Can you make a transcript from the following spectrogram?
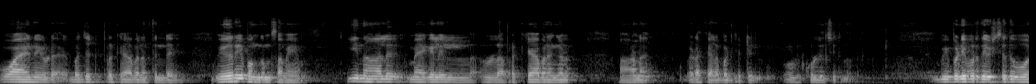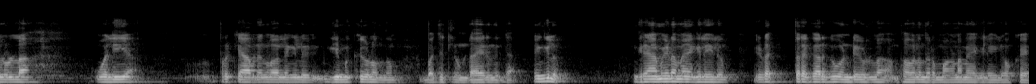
വായനയുടെ ബജറ്റ് പ്രഖ്യാപനത്തിന്റെ ഏറിയ പങ്കും സമയം ഈ നാല് മേഖലയിലുള്ള പ്രഖ്യാപനങ്ങൾ ആണ് ഇടക്കാല ബഡ്ജറ്റിൽ ഉൾക്കൊള്ളിച്ചിരുന്നത്. വിപണി പ്രതീക്ഷിച്ചതുപോലുള്ള വലിയ പ്രഖ്യാപനങ്ങളോ അല്ലെങ്കിൽ ഗിമിക്കുകളൊന്നും ബജറ്റിൽ ഉണ്ടായിരുന്നില്ല. എങ്കിലും ഗ്രാമീണ മേഖലയിലും ഇടത്തരക്കാർക്ക് വേണ്ടിയുള്ള ഭവന നിർമ്മാണ മേഖലയിലൊക്കെ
